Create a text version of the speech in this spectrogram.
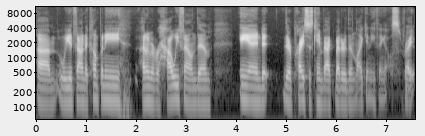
um, we had found a company. I don't remember how we found them, and their prices came back better than like anything else. Right.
